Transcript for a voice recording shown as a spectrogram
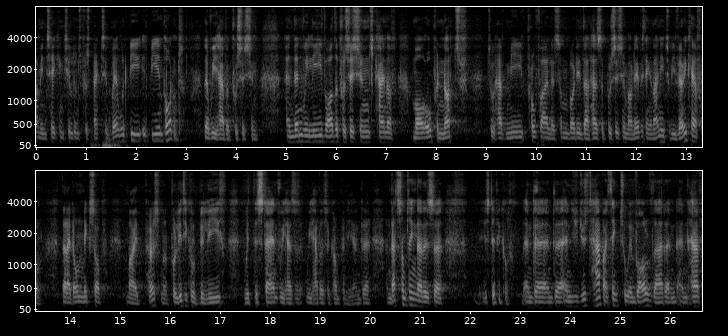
I mean, taking children's perspective, where would be it be important that we have a position? And then we leave other positions kind of more open, not to have me profiled as somebody that has a position about everything. And I need to be very careful that I don't mix up my personal political belief with the stand we, has, we have as a company. And, uh, and that's something that is, uh, is difficult. And, uh, and, uh, and you just have, I think, to involve that and, and have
